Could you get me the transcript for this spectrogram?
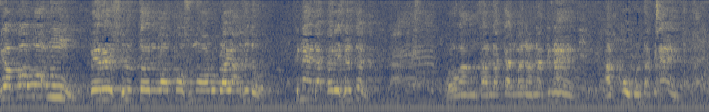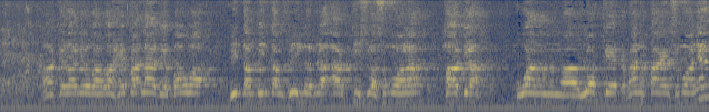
dia bawa nu Paris Hilton lapo semua tu belayang situ. Kenal tak Paris Hilton? Orang sandakan mana nak kenal? Aku pun tak kenal. Akhirnya ni orang-orang hebat lah. Dia bawa bintang-bintang filem lah, artis lah semua lah. Hadiah, uang uh, loket, rantai semuanya.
